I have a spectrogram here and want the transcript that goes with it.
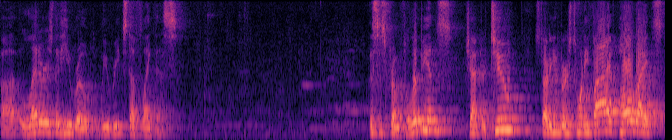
uh, letters that he wrote, we read stuff like this. This is from Philippians chapter 2, Starting in verse 25, Paul writes,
